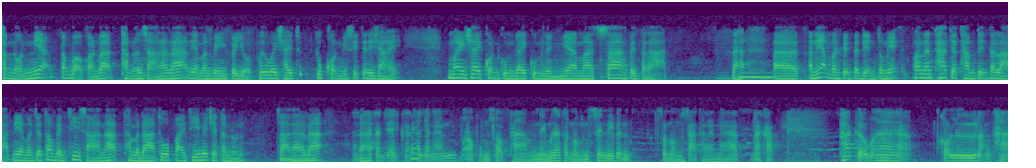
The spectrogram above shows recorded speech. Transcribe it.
ถนนเนี่ยต้องบอกก่อนว่าถนนสาธารณะเนี่ยมันมีประโยชน์เพื่อไว้ใช้ทุทุกคนมีสิทธิ์จะได้ใช้ ไม่ใช่คนกลุ่มใดกลุ่มหนึ่งเนี่ยมาสร้างเป็นตลาดนะฮะเอ่ออันเนี้ยมันเป็นประเด็นตรงนี้ เพราะฉะนั้นถ้าจะทำเป็นตลาดเนี่ยมันจะต้องเป็นที่สาธารณะธรรมดาทั่วไปที่ไม่ใช่ถนนสาธารณะนะฮะอาจารย์เอกครับถ้าอย่างนั้นเอาผมสอบถามในเมื่อถนนเส้นนี้เป็นถนนสาธารณะนะครับ ถ้าเกิดว่าเขาลื้อหลังคา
